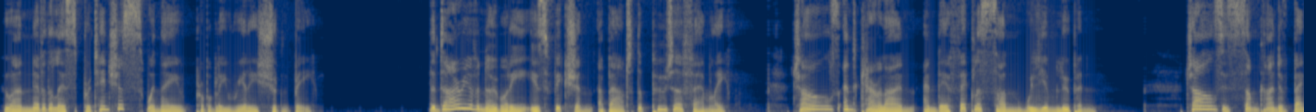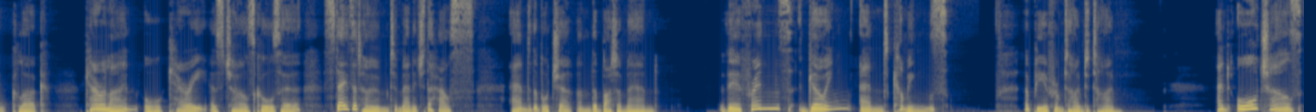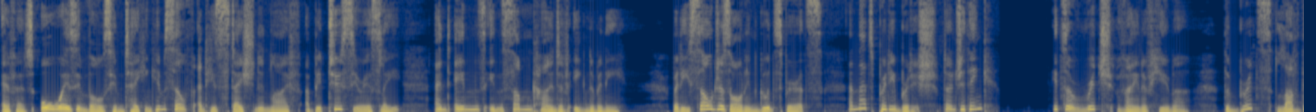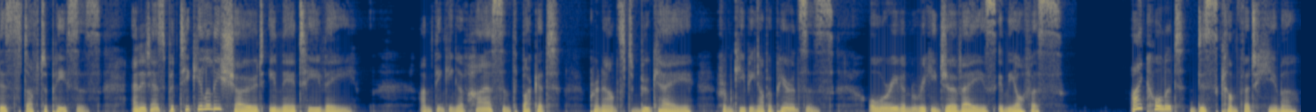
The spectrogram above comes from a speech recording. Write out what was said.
who are nevertheless pretentious when they probably really shouldn't be. The Diary of a Nobody is fiction about the Pooter family, Charles and Caroline and their feckless son William Lupin. Charles is some kind of bank clerk. Caroline, or Carrie as Charles calls her, stays at home to manage the house and the butcher and the butter man. Their friends Gowing and Cummings appear from time to time. And all Charles' effort always involves him taking himself and his station in life a bit too seriously and ends in some kind of ignominy. But he soldiers on in good spirits, and that's pretty British, don't you think? It's a rich vein of humour. The Brits love this stuff to pieces, and it has particularly showed in their TV. I'm thinking of Hyacinth Bucket, pronounced bouquet, from Keeping Up Appearances, or even Ricky Gervais in The Office. I call it discomfort humour,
